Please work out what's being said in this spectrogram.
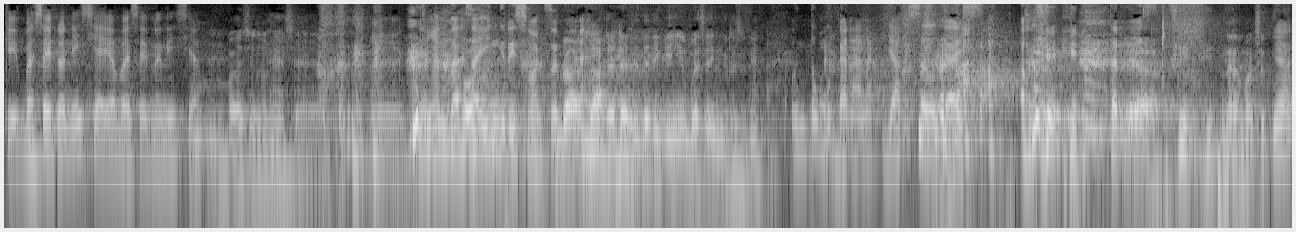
Oke, bahasa Indonesia ya, bahasa Indonesia. Mm-mm, bahasa Indonesia Eh, Jangan bahasa Inggris Udah, maksudnya. udah ada dari tadi kayaknya bahasa Inggris deh. Untung bukan anak jaksel, guys. Oke, terus. Ya. Nah, maksudnya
